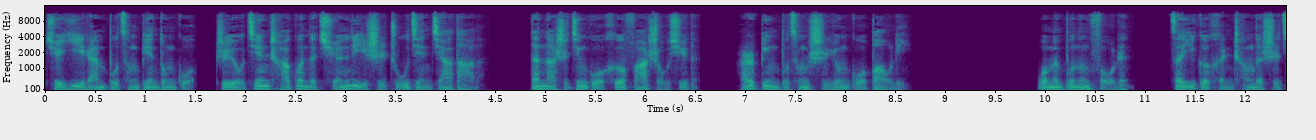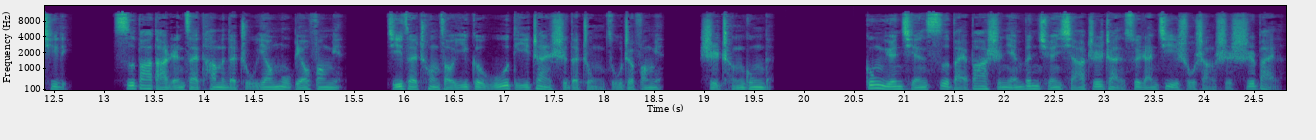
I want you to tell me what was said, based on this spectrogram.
却依然不曾变动过。只有监察官的权力是逐渐加大了，但那是经过合法手续的，而并不曾使用过暴力。我们不能否认，在一个很长的时期里，斯巴达人在他们的主要目标方面。即在创造一个无敌战士的种族这方面是成功的。公元前四百八十年温泉峡之战虽然技术上是失败了，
